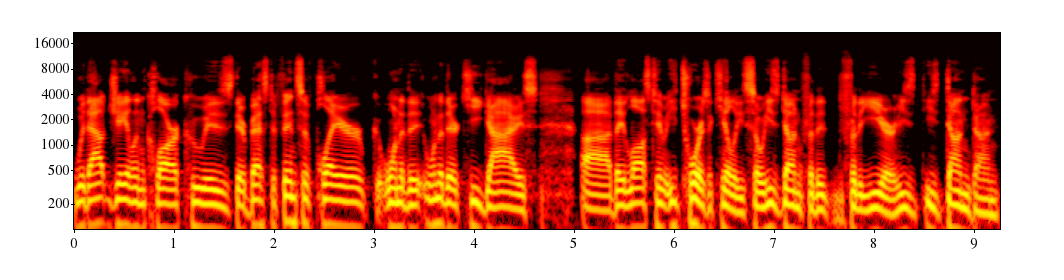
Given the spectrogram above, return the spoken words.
without Jaylen Clark, who is their best defensive player, one of the one of their key guys. Uh, they lost him. He tore his Achilles, so he's done for the for the year. He's he's done done.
